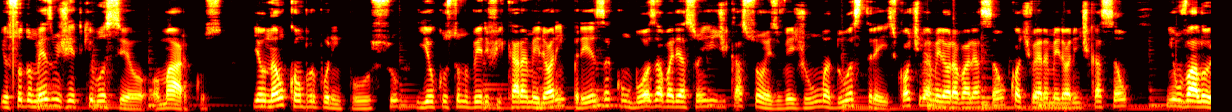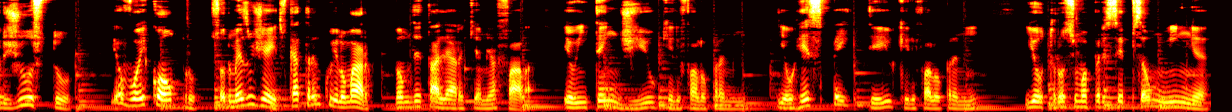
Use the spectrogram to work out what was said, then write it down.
Eu sou do mesmo jeito que você, ô Marcos. Eu não compro por impulso e eu costumo verificar a melhor empresa com boas avaliações e indicações. Eu vejo uma, duas, três. Qual tiver a melhor avaliação, qual tiver a melhor indicação e um valor justo, eu vou e compro. Sou do mesmo jeito. Fica tranquilo, Marco. Vamos detalhar aqui a minha fala. Eu entendi o que ele falou para mim e eu respeitei o que ele falou para mim e eu trouxe uma percepção minha,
